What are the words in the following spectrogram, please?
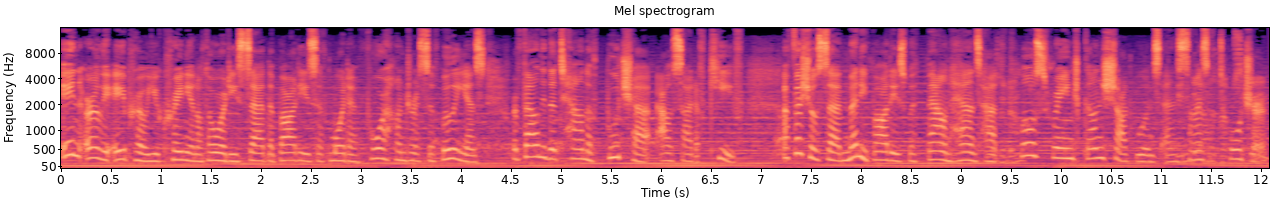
In early April, Ukrainian authorities said the bodies of more than 400 civilians were found in the town of Bucha outside of Kiev. Officials said many bodies with bound hands had close range gunshot wounds and signs of torture.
